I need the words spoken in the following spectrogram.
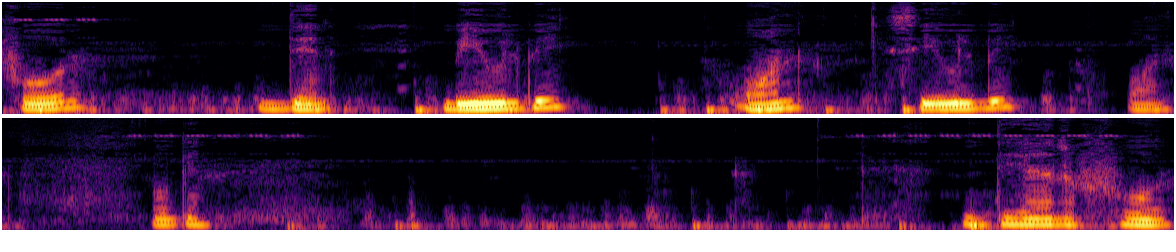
four then b will be one c will be 1 okay. Therefore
